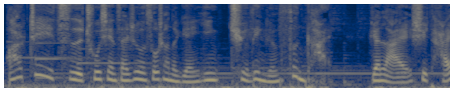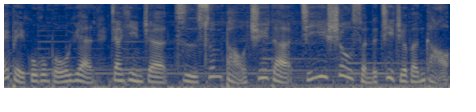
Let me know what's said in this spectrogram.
而这次出现在热搜上的原因却令人愤慨。原来是台北故宫博物院将印着子孙宝之的极易受损的祭侄文稿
